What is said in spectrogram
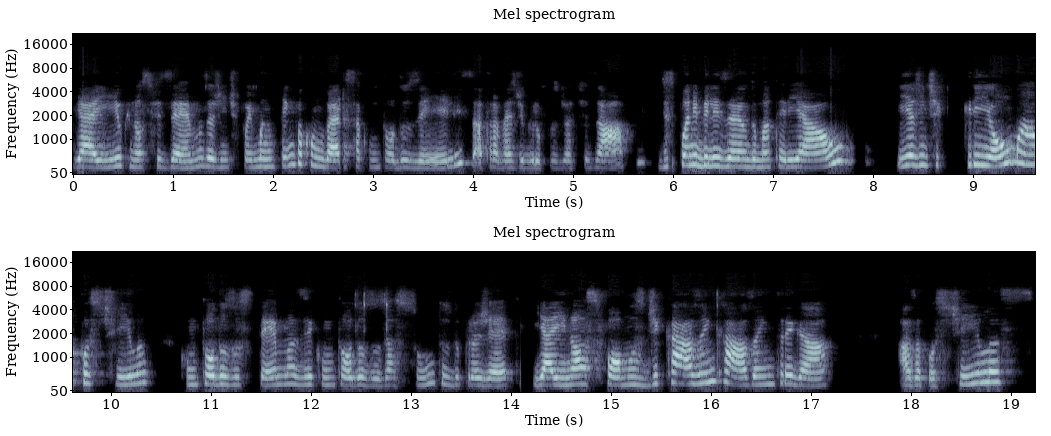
E aí o que nós fizemos, a gente foi mantendo a conversa com todos eles através de grupos de WhatsApp, disponibilizando material e a gente criou uma apostila com todos os temas e com todos os assuntos do projeto. E aí nós fomos de casa em casa entregar as apostilas,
